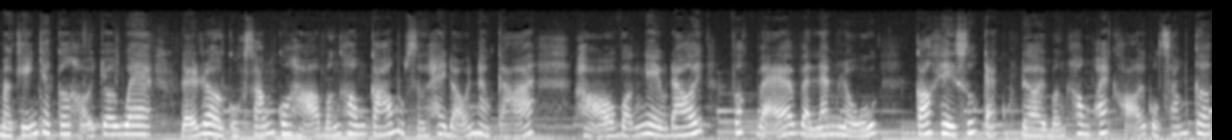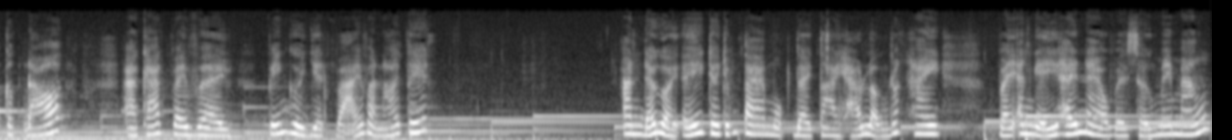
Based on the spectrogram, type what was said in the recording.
mà khiến cho cơ hội trôi qua. Để rồi cuộc sống của họ vẫn không có một sự thay đổi nào cả. Họ vẫn nghèo đói, vất vả và lam lũ. Có khi suốt cả cuộc đời vẫn không thoát khỏi cuộc sống cơ cực đó. Akad vay về, phía người dịch vải và nói tiếp anh đã gợi ý cho chúng ta một đề tài thảo luận rất hay. Vậy anh nghĩ thế nào về sự may mắn?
